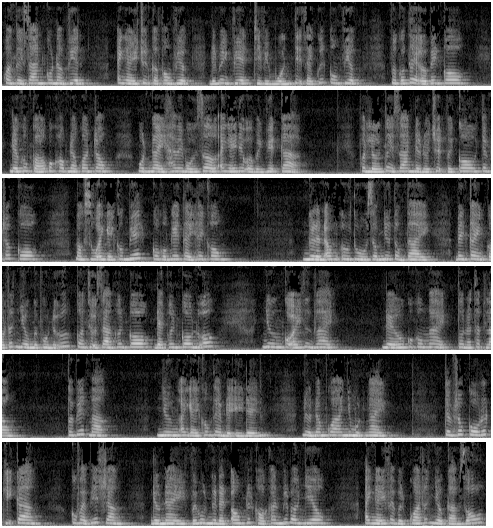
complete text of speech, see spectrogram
Khoảng thời gian cô nằm viện, anh ấy chuyển cả phòng việc đến bệnh viện chỉ vì muốn tự giải quyết công việc, vừa có thể ở bên cô. Nếu không có cuộc họp nào quan trọng, một ngày 24 giờ anh ấy đều ở bệnh viện cả. Phần lớn thời gian đều nói chuyện với cô, chăm sóc cô. Mặc dù anh ấy không biết cô có nghe thấy hay không. Người đàn ông ưu tú giống như tổng tài, bên cạnh có rất nhiều người phụ nữ còn dịu dàng hơn cô, đẹp hơn cô nữa. Nhưng cô ấy dừng lại. Nếu cô không ngại, tôi nói thật lòng. Tôi biết mà. Nhưng anh ấy không thèm để ý đến. Nửa năm qua như một ngày. Chăm sóc cô rất kỹ càng. Cô phải biết rằng điều này với một người đàn ông rất khó khăn biết bao nhiêu. Anh ấy phải vượt qua rất nhiều cám dỗ,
